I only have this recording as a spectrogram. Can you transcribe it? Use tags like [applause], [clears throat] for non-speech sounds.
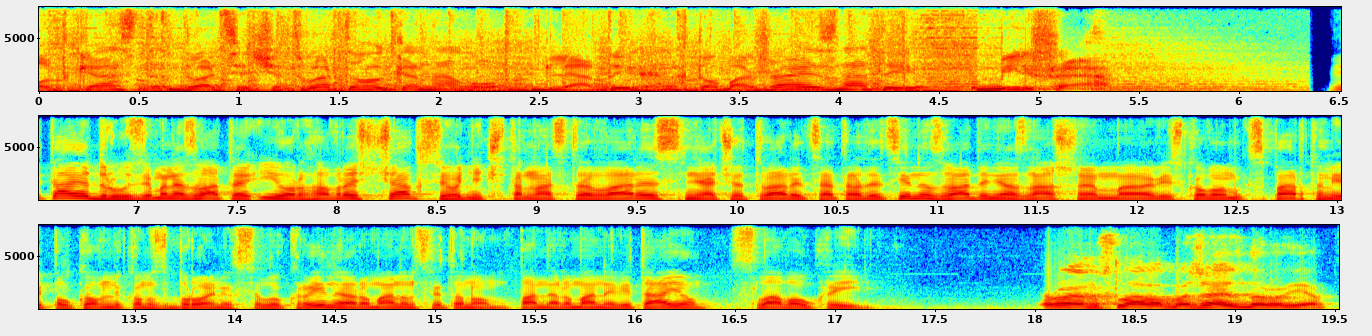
Подкаст 24 каналу для тих, хто бажає знати більше. Вітаю, друзі! Мене звати Ігор Гаврищак. Сьогодні 14 вересня, четвер. і Це традиційне зведення з нашим е, військовим експертом і полковником збройних сил України Романом Світоном. Пане Романе, вітаю! Слава Україні! Героям слава бажаю здоров'я!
